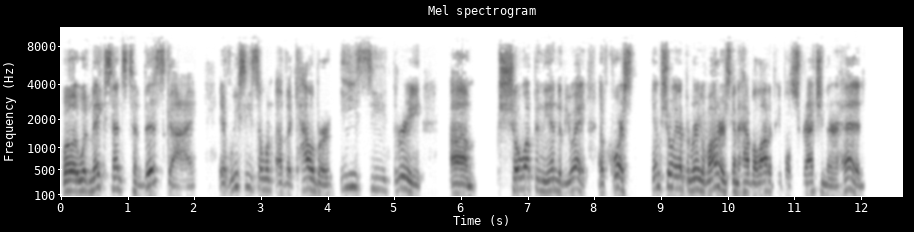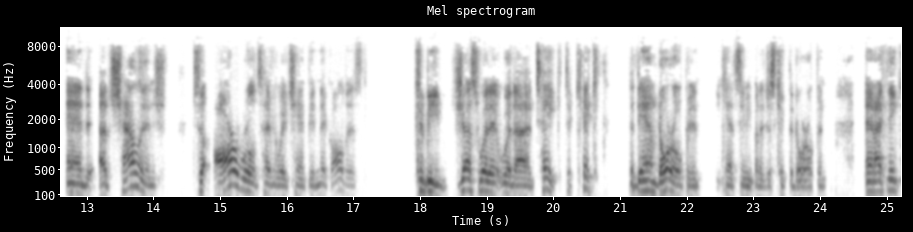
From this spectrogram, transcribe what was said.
Well, it would make sense to this guy if we see someone of the caliber EC3 um, show up in the NWA. Of course, him showing up in Ring of Honor is going to have a lot of people scratching their head, and a challenge to our world's heavyweight champion Nick Aldis could be just what it would uh, take to kick the damn door open. You can't see me, but I just kicked the door open. And I think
